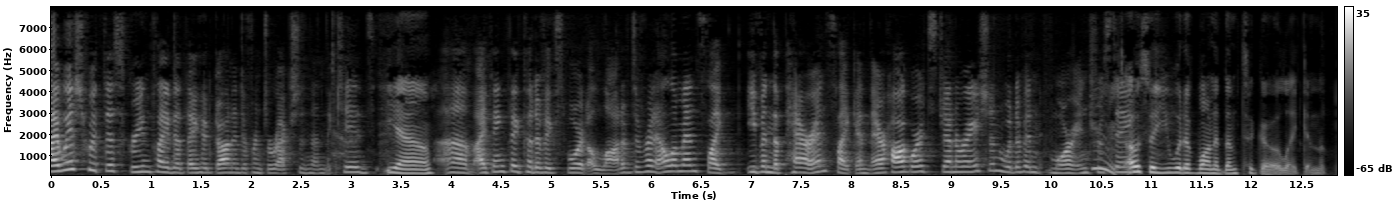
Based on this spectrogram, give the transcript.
I wish with this screenplay that they had gone a different direction than the kids. Yeah. Um, I think they could have explored a lot of different elements, like even the parents, like in their Hogwarts generation, would have been more interesting. Oh, so you would have wanted them to go like in the past,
